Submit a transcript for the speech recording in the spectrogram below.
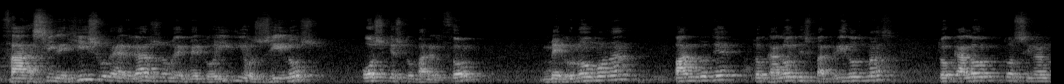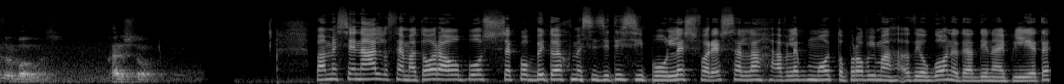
θα συνεχίσω να εργάζομαι με το ίδιο ζήλος, ως και στο παρελθόν, με γνώμονα πάντοτε το καλό της πατρίδος μας, το καλό των συνάνθρωπών μας. Ευχαριστώ. Πάμε σε ένα άλλο θέμα τώρα, όπως εκπομπή το έχουμε συζητήσει πολλές φορές, αλλά βλέπουμε ότι το πρόβλημα διωγγώνεται αντί να επιλύεται.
